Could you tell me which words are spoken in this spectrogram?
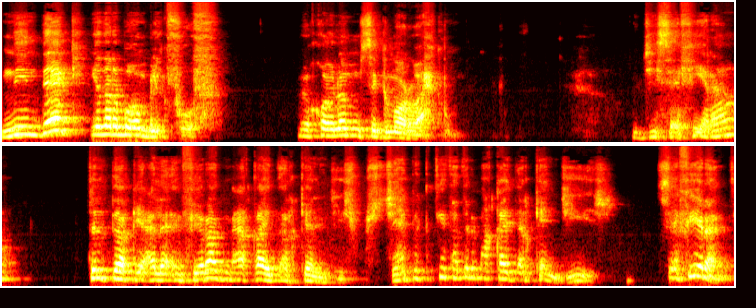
منين داك يضربوهم بالكفوف. ويقول لهم سقموا رواحكم تجي سفيرة تلتقي على انفراد مع قائد أركان الجيش. واش جابك تي تهضر مع قائد أركان الجيش؟ سفيرة أنت.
